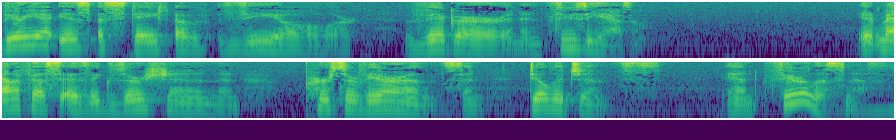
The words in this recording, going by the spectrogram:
Virya is a state of zeal or vigor and enthusiasm. It manifests as exertion and perseverance and diligence and fearlessness,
